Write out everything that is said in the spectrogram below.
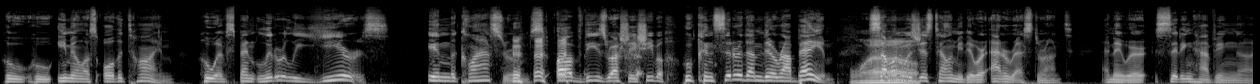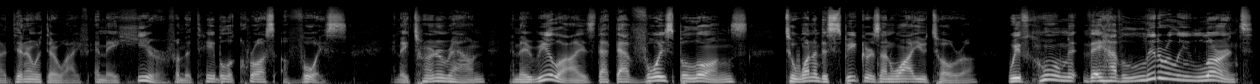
who, who email us all the time who have spent literally years in the classrooms of these Rosh Yeshiva who consider them their Rabbeim. Wow. Someone was just telling me they were at a restaurant and they were sitting having uh, dinner with their wife and they hear from the table across a voice and they turn around and they realize that that voice belongs to one of the speakers on YU Torah with whom they have literally learnt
